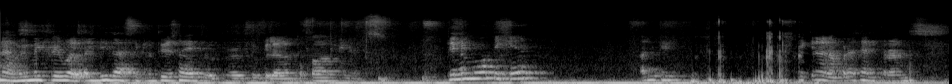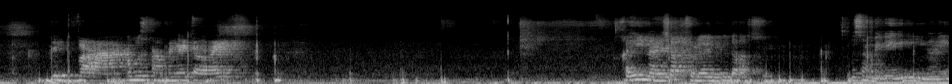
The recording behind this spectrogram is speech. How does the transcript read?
Na, may free wifi. Hindi dasig lang tayo sa ito. Pero pipila lang to kami. Tinan mo ticket. Ano din? Ticket na lang para sa entrance. Diba? Kamusta mga guys? Kahinay siya actually, ko dasig. Masabi kayo hinay.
